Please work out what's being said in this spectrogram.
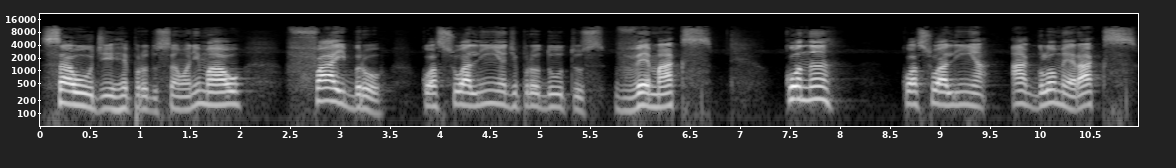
Saúde e Reprodução Animal, Fibro com a sua linha de produtos Vmax, Conan com a sua linha Aglomerax,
